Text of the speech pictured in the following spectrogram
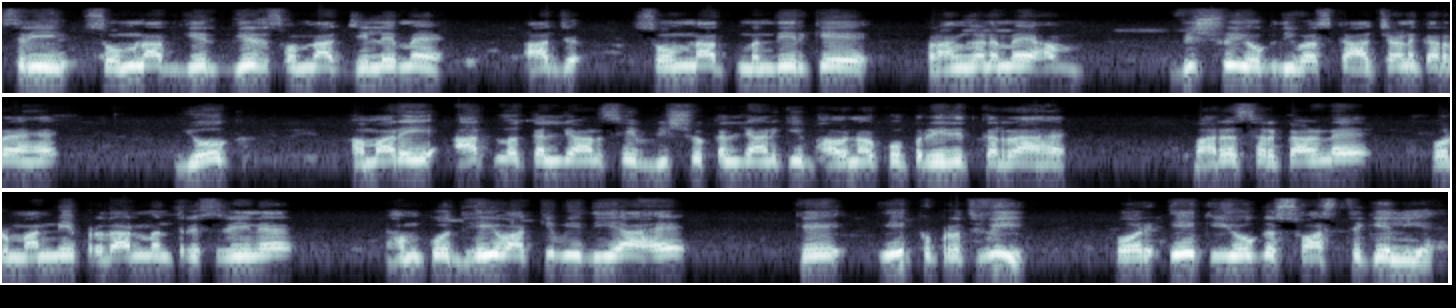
श्री सोमनाथ गिर गिर सोमनाथ जिले में आज सोमनाथ मंदिर के प्रांगण में हम विश्व योग दिवस का आचरण कर रहे हैं। योग हमारे आत्म कल्याण से विश्व कल्याण की भावना को प्रेरित कर रहा है। भारत सरकार ने और माननीय प्रधानमंत्री श्री ने हमको ध्येय वाक्य भी दिया है कि एक पृथ्वी और एक योग स्वास्थ्य के लिए है,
